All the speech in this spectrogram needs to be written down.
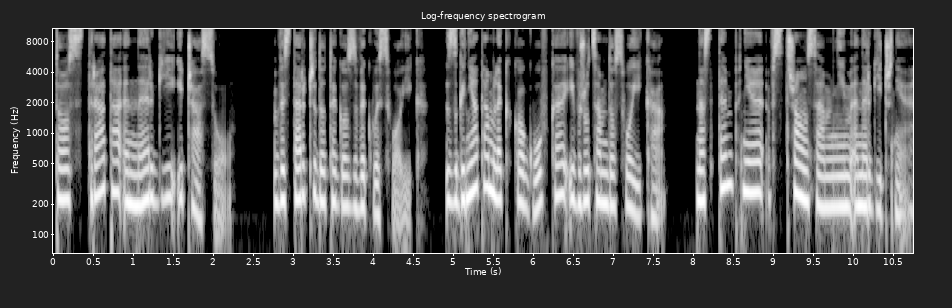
To strata energii i czasu. Wystarczy do tego zwykły słoik. Zgniatam lekko główkę i wrzucam do słoika. Następnie wstrząsam nim energicznie,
